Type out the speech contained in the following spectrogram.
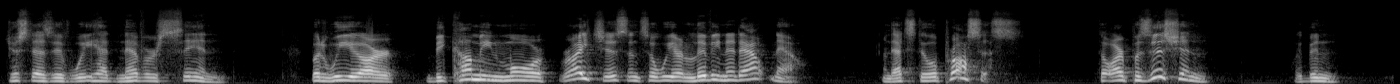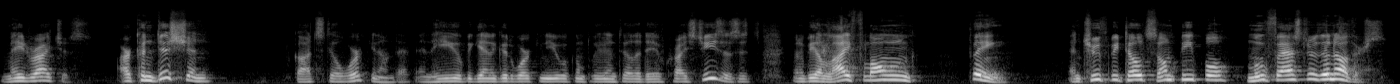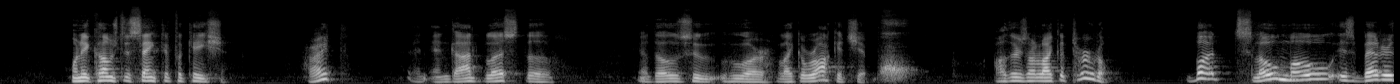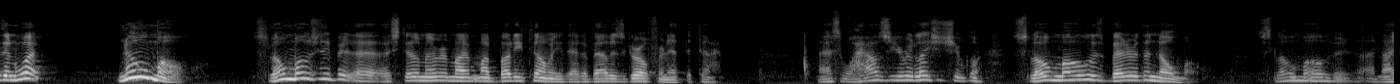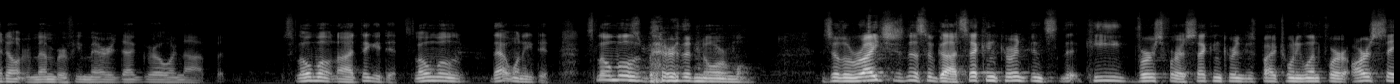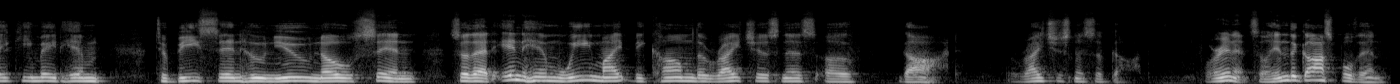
just as if we had never sinned. But we are becoming more righteous, and so we are living it out now. And that's still a process. So, our position, we've been made righteous. Our condition, God's still working on that. And he who began a good work in you will complete it until the day of Christ Jesus. It's going to be a lifelong thing. And truth be told, some people move faster than others when it comes to sanctification. Right? And, and God bless the, you know, those who, who are like a rocket ship. Others are like a turtle. But slow mo is better than what? No mo. Slow mo is better. Uh, I still remember my, my buddy telling me that about his girlfriend at the time. I said, Well, how's your relationship going? Slow mo is better than no mo. Slow mo, and I don't remember if he married that girl or not, but slow mo, no, I think he did. Slow mo, that one he did. Slow mo is better than normal. So the righteousness of God. Second Corinthians, the key verse for us, Second Corinthians 5.21, for our sake he made him to be sin who knew no sin, so that in him we might become the righteousness of God. The righteousness of God. For in it, so in the gospel then,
